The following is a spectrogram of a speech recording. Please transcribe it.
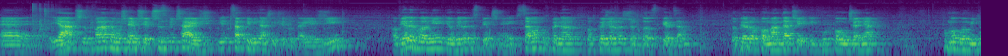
E, Ja przez dwa lata musiałem się przyzwyczaić, całkiem inaczej się tutaj jeździ. O wiele wolniej i o wiele bezpieczniej. Z odpowiedzialno- odpowiedzialnością to stwierdzam. Dopiero po mandacie i dwóch pouczeniach pomogło mi to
